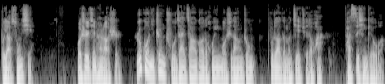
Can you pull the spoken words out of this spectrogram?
不要松懈。我是金川老师，如果你正处在糟糕的婚姻模式当中，不知道怎么解决的话，发私信给我，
